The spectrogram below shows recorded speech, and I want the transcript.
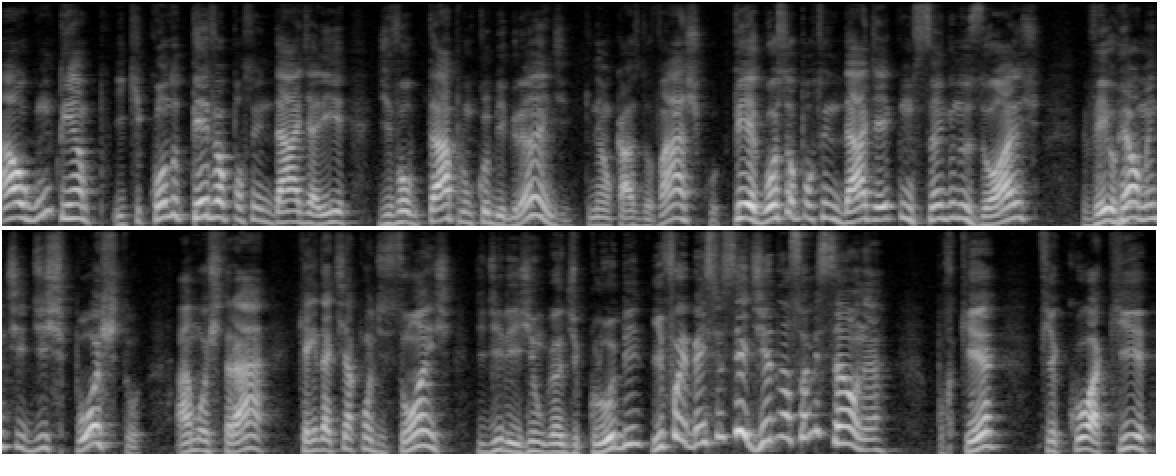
há algum tempo e que quando teve a oportunidade ali de voltar para um clube grande, que não é o caso do Vasco, pegou essa oportunidade aí com sangue nos olhos, veio realmente disposto a mostrar que ainda tinha condições de dirigir um grande clube e foi bem sucedido na sua missão, né? Porque ficou aqui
